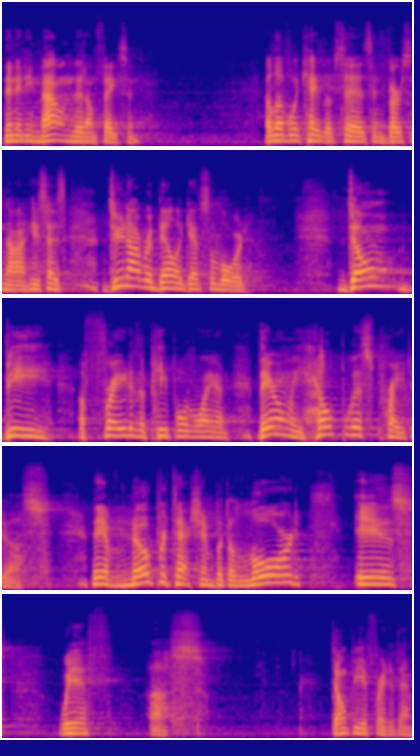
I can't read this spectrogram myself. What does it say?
than any mountain that I'm facing. I love what Caleb says in verse 9. He says, Do not rebel against the Lord. Don't be afraid of the people of the land. They are only helpless prey to us. They have no protection, but the Lord is with us. Don't be afraid of them.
